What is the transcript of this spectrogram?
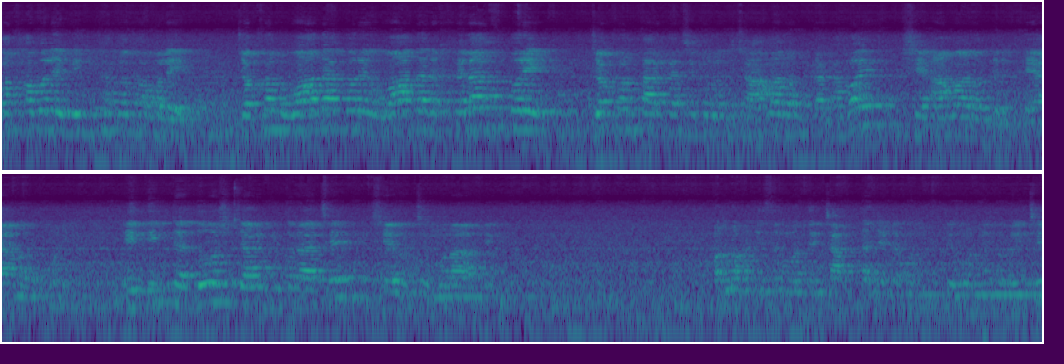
কথা বলে, মিথ্যা কথা বলে, যখন ওয়াদা করে, ওয়াদার খেলাফ করে, যখন তার কাছে কোনো কিছু আমানত রাখা হয়, সে আমানতের খেয়ানত করে। এই তিনটা দোষ যার ভিতরে আছে, সে হচ্ছে মুনাফিক। অন্য হাদিসের মধ্যে চারটা যেটা মধ্যে বর্ণিত হয়েছে,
